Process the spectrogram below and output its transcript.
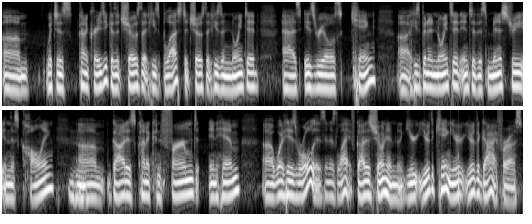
um, which is kind of crazy because it shows that he's blessed. It shows that he's anointed as israel's king. Uh, he's been anointed into this ministry and this calling. Um, god is kind of confirmed in him uh, what his role is in his life. God has shown him like you're you're the king. You're you're the guy for us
